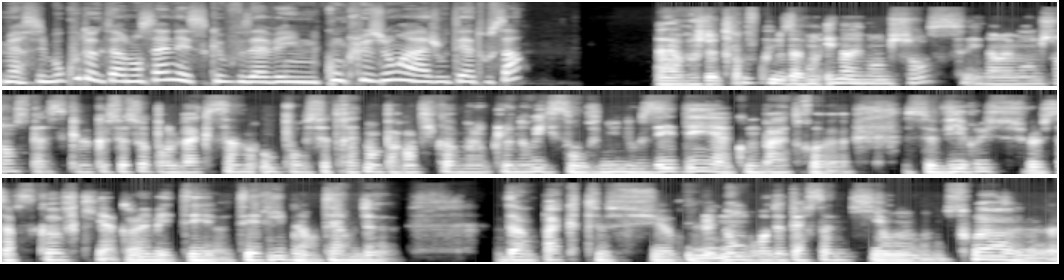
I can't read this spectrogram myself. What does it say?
Merci beaucoup, docteur Janssen. Est-ce que vous avez une conclusion à ajouter à tout ça? Alors, je trouve que nous avons énormément de chance, énormément de chance parce que que ce soit pour le vaccin ou pour ce traitement par anticorps monoclonaux, ils sont venus nous aider à combattre euh, ce virus, le SARS-CoV, qui a quand même été euh, terrible en termes de d'impact sur le nombre de personnes qui ont soit euh,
